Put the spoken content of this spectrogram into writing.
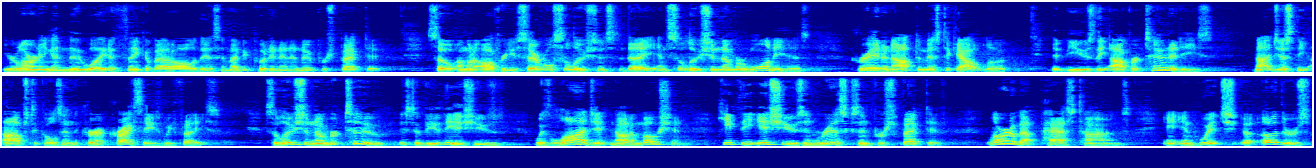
you're learning a new way to think about all of this and maybe put it in a new perspective. So I'm going to offer you several solutions today, and solution number one is create an optimistic outlook that views the opportunities, not just the obstacles in the current crises we face. Solution number two is to view the issues with logic, not emotion. Keep the issues and risks in perspective. Learn about past times in, which uh, others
